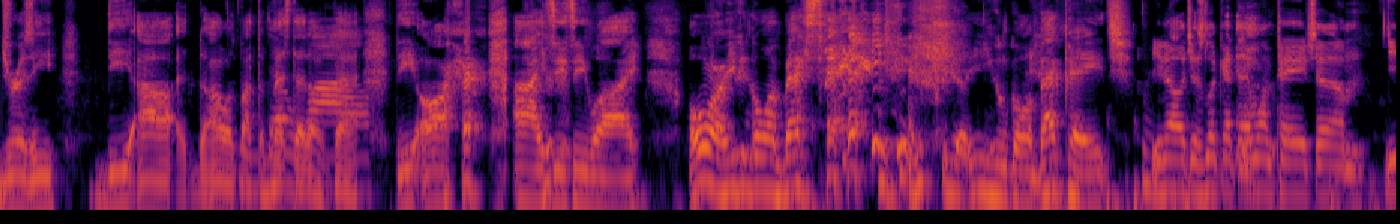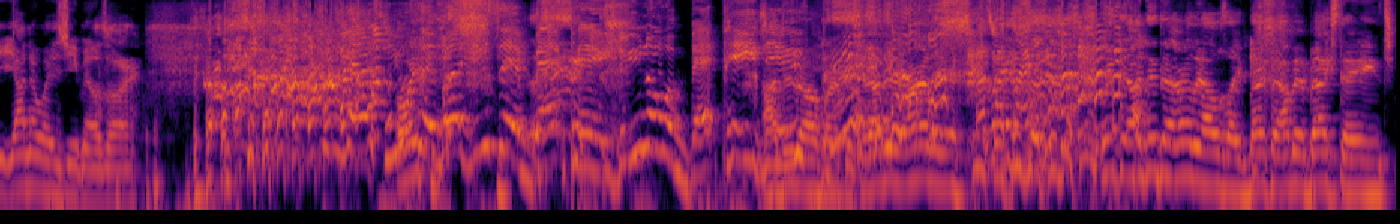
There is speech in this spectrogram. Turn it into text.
Drizzy. D I I was about to mess that up bad. Wow. D R I Z Z Y. Or you can go on backstage. you you can go on back page. you know, just look at that one page. Um, y- y'all know what his Gmails are. Yes, you Oh, said, yeah. but you said back page. Do you know what back page is? I did it on purpose. 'cause I did it earlier. That's why I did that earlier. I was like, back, I'm in backstage.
